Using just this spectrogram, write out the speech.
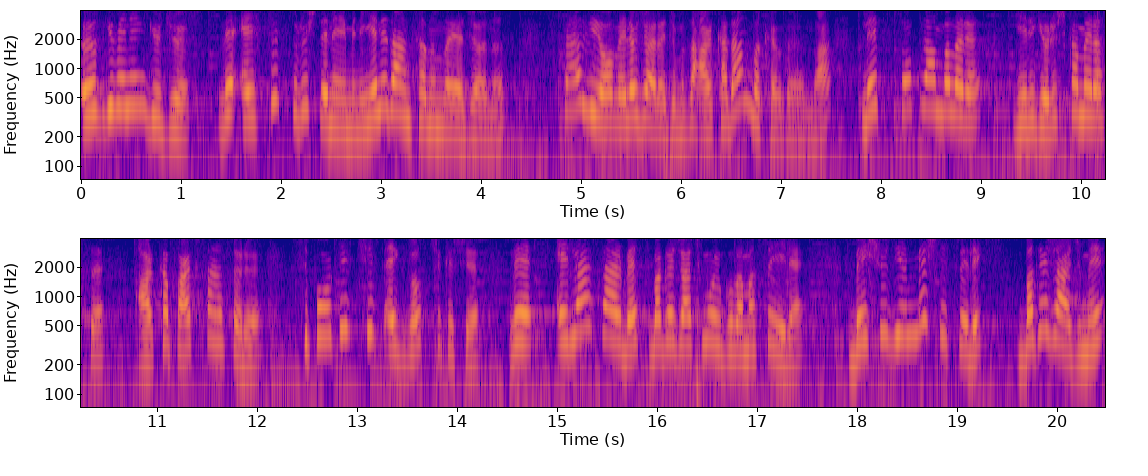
Özgüvenin gücü ve eşsiz sürüş deneyimini yeniden tanımlayacağınız Stelvio Veloce aracımıza arkadan bakıldığında LED stop lambaları, geri görüş kamerası, arka park sensörü, sportif çift egzoz çıkışı ve eller serbest bagaj açma uygulaması ile 525 litrelik bagaj hacmi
